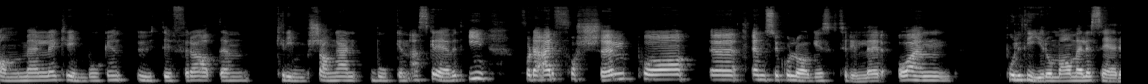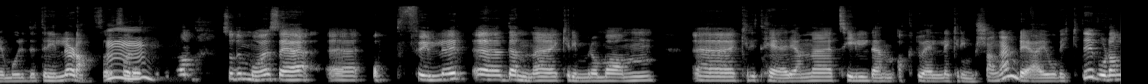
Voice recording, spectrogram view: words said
anmelde krimboken ut ifra den krimsjangeren boken er skrevet i. For det er forskjell på eh, en psykologisk thriller og en politiroman eller seriemorderthriller. Da, for, for, mm. Sånn. Så du må jo se eh, oppfyller eh, denne krimromanen kriteriene til den aktuelle krimsjangeren. Det er jo viktig. Hvordan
